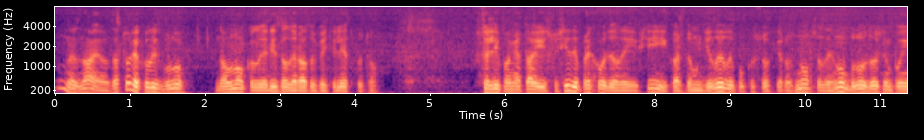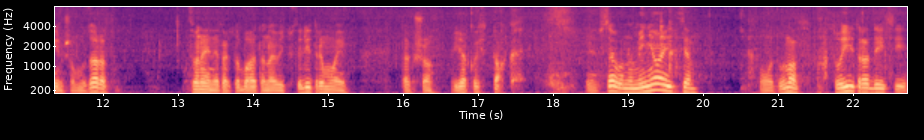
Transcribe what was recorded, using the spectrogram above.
ну не знаю, застолля колись було давно, коли різали раз у п'ятилетку, то в селі, пам'ятаю, і сусіди приходили, і всі, і кожному ділили по кусок і розносили. Ну, було зовсім по-іншому. Зараз свиней не так то багато навіть в селі тримають. Так що якось так. Все воно міняється. От, у нас свої традиції.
